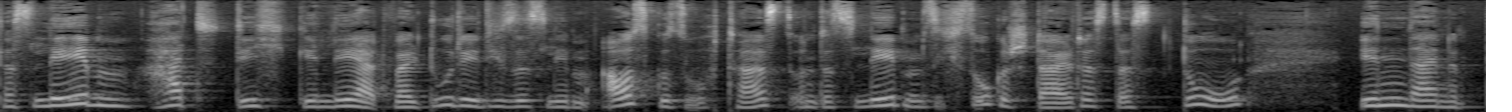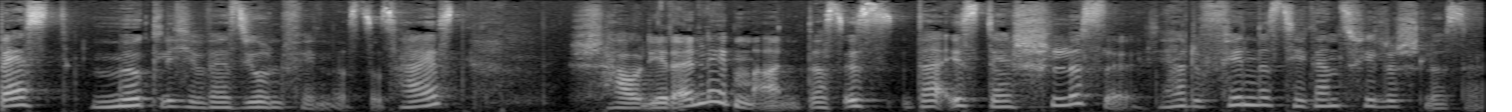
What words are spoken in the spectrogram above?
Das Leben hat dich gelehrt, weil du dir dieses Leben ausgesucht hast und das Leben sich so gestaltest, dass du in deine bestmögliche Version findest. Das heißt, schau dir dein Leben an. Das ist, da ist der Schlüssel. Ja, du findest hier ganz viele Schlüssel.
